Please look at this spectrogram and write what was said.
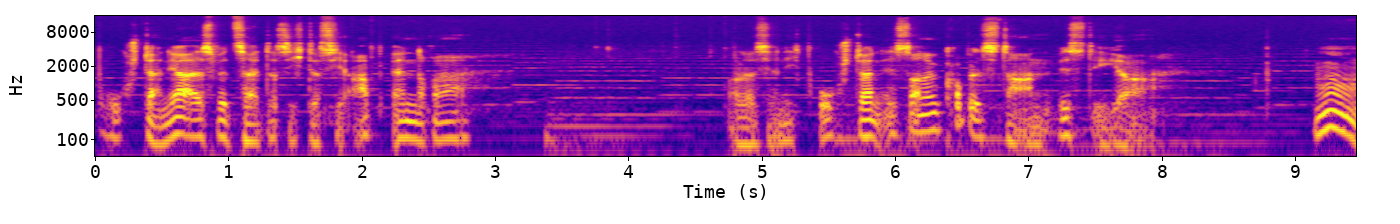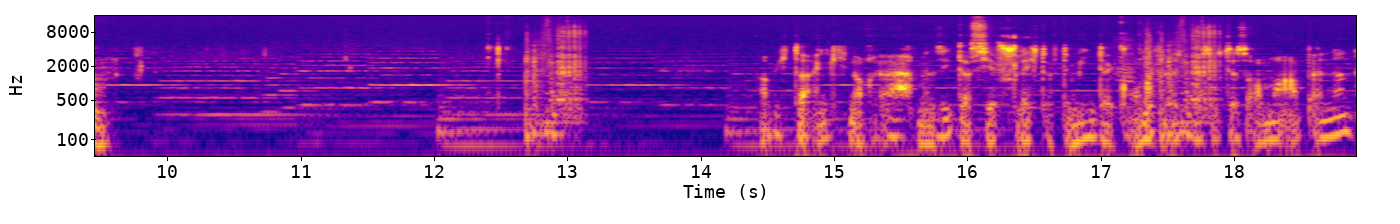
Bruchstein. Ja, es wird Zeit, dass ich das hier abändere. Weil das ja nicht Bruchstein ist, sondern Koppelstan. Wisst ihr ja. Hm. Habe ich da eigentlich noch... Ach, man sieht das hier schlecht auf dem Hintergrund. Vielleicht muss ich das auch mal abändern.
